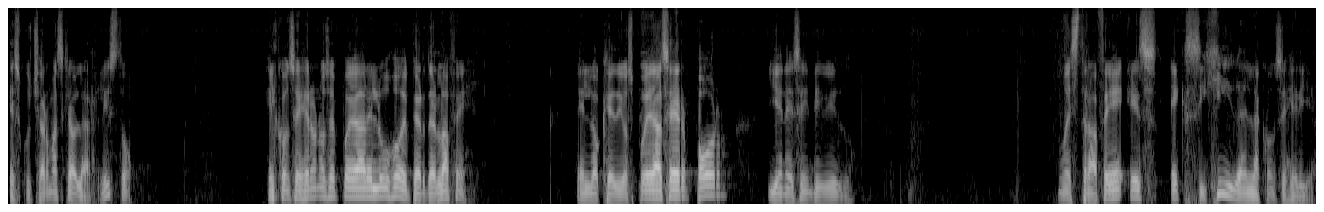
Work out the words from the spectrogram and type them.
Escuchar más que hablar, listo. El consejero no se puede dar el lujo de perder la fe en lo que Dios puede hacer por y en ese individuo. Nuestra fe es exigida en la consejería.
